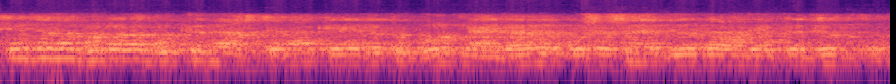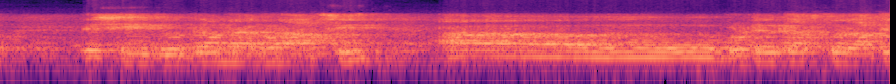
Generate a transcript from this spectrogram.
সেই জন্য ভোট তো ভোট প্রশাসনের বিরুদ্ধে আমাদের একটা যুদ্ধ। সেই যুদ্ধে আমরা এখন আছি ভোটের কাজ তো রাতে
